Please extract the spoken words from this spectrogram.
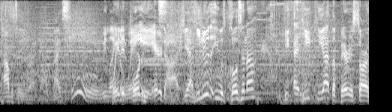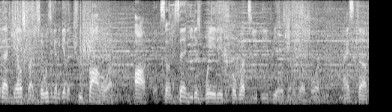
commentating right now. Nice. Ooh, we like waited the for the air dodge. Yeah, he knew that he was close enough. He, he, he got the very start of that Gale Strike, so he wasn't going to get a true follow-up off it. So instead, he just waited for what C3PO was going to go for. Nice stuff.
